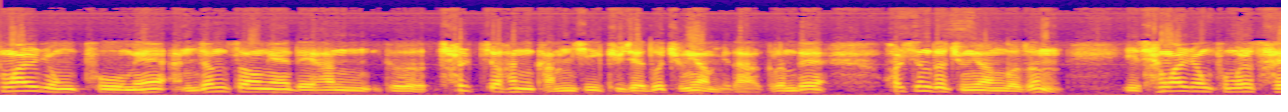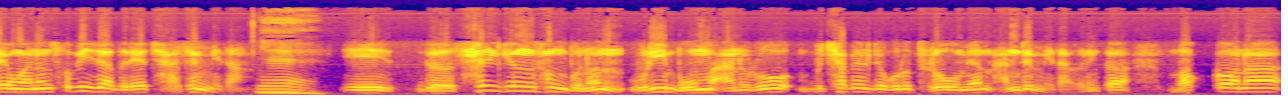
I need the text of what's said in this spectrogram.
생활용품의 안전성에 대한 그 철저한 감시 규제도 중요합니다. 그런데 훨씬 더 중요한 것은 이 생활용품을 사용하는 소비자들의 자세입니다. 예. 이그 살균 성분은 우리 몸 안으로 무차별적으로 들어오면 안 됩니다. 그러니까 먹거나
